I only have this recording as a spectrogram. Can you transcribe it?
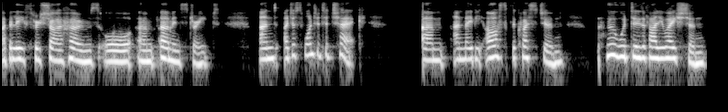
I believe, through Shire Homes or um, Ermine Street. And I just wanted to check um, and maybe ask the question, who would do the valuation?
